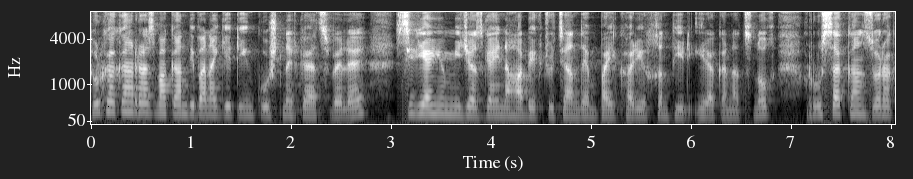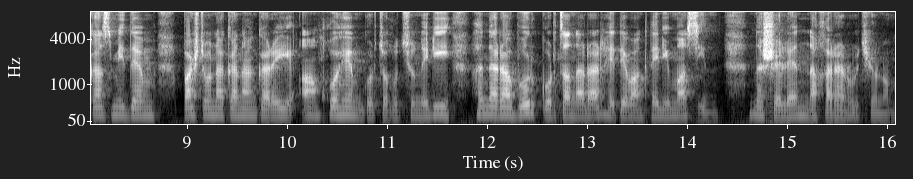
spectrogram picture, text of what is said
Թուրքական ռազմական դիվանագետին կուշտ ներկայացվել է Սիրիայում միջազգային ահաբեկչության դեմ պայքարի խնդիր իրականացնող ռուսական զորակազմի դեմ պաշտոնական Անկարայի անխոհեմ գործողությունների հնարավոր կորցանարար հետևանքների մասին նշել են նախարարությունում։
